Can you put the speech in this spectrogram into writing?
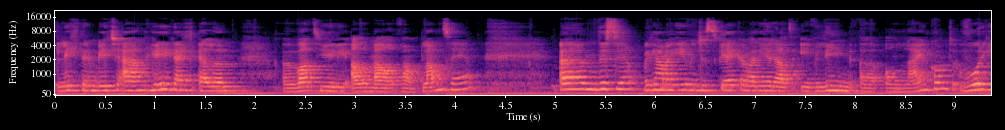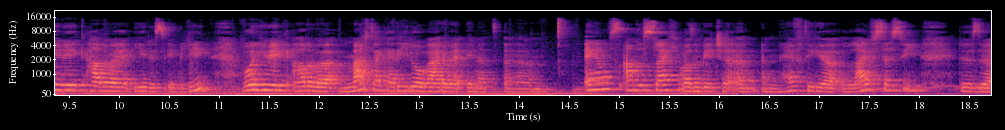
ligt er een beetje aan. Hey dag Ellen, wat jullie allemaal van plan zijn. Um, dus ja, we gaan nog eventjes kijken wanneer dat Evelien uh, online komt. Vorige week hadden we, hier is Evelien. Vorige week hadden we Marta Carido, waar we in het um, Engels aan de slag. Het was een beetje een, een heftige live sessie. Dus uh,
